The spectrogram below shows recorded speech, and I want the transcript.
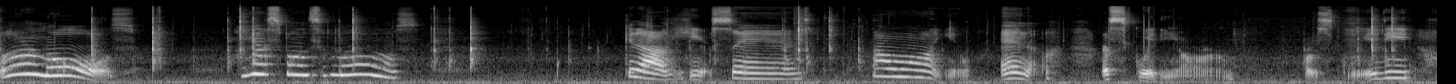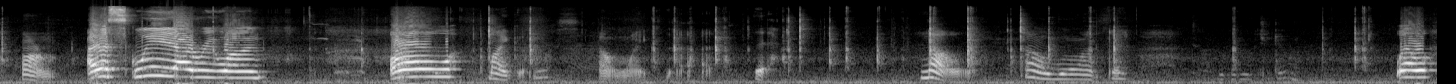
Are moles? I'm gonna spawn some moles. Get out of here, sand. I want you. And a squiddy arm. Or squiddy arm. I got squid, everyone! Oh my goodness. I don't like that. No, I don't want doing? Well,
